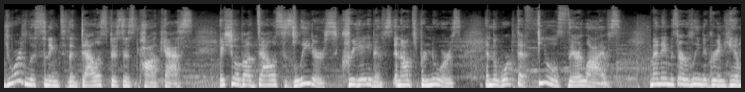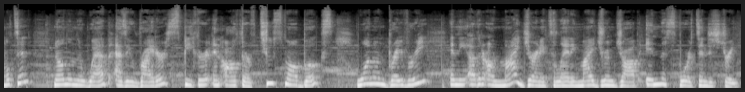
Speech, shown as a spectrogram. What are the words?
You're listening to the Dallas Business Podcast, a show about Dallas's leaders, creatives, and entrepreneurs, and the work that fuels their lives. My name is Earlina Green Hamilton, known on the web as a writer, speaker, and author of two small books, one on bravery and the other on my journey to landing my dream job in the sports industry.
